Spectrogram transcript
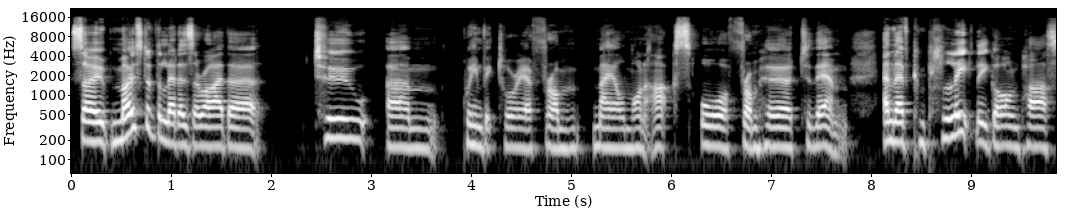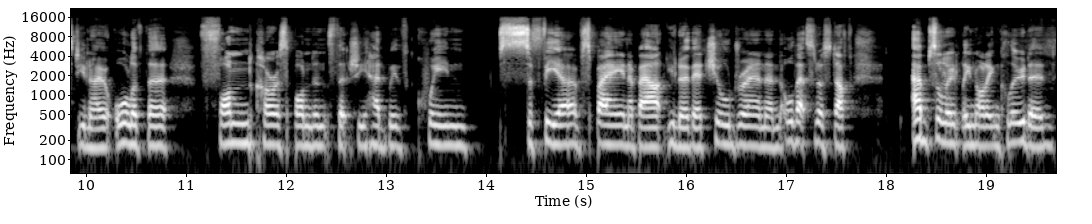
So most of the letters are either to um, Queen Victoria from male monarchs or from her to them. And they've completely gone past, you know, all of the fond correspondence that she had with Queen Sophia of Spain about, you know, their children and all that sort of stuff. Absolutely not included.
